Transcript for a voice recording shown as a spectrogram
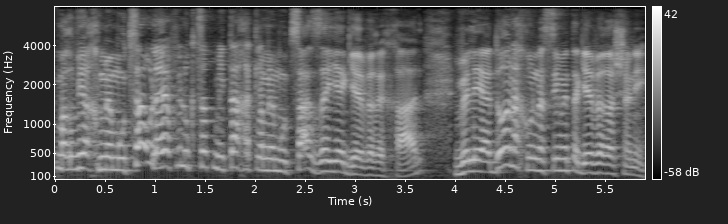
מרוויח ממוצע, אולי אפילו קצת מתחת לממוצע, זה יהיה גבר אחד, ולידו אנחנו נשים את הגבר השני.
